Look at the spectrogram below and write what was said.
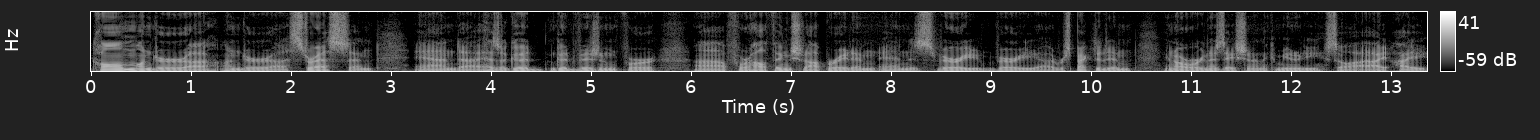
calm under uh, under uh, stress, and and uh, has a good good vision for uh, for how things should operate, and, and is very very uh, respected in, in our organization and the community. So I, I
